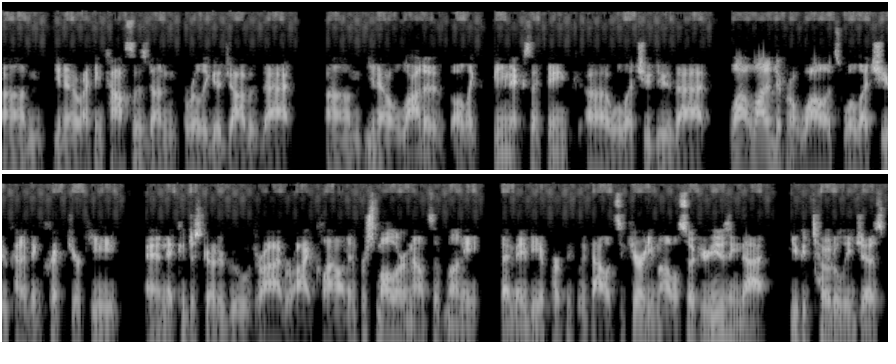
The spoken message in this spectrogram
Um, you know, I think Casa has done a really good job of that. Um, you know, a lot of uh, like Phoenix, I think, uh, will let you do that. A lot, a lot of different wallets will let you kind of encrypt your key and it could just go to Google Drive or iCloud. And for smaller amounts of money, that may be a perfectly valid security model. So if you're using that, you could totally just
